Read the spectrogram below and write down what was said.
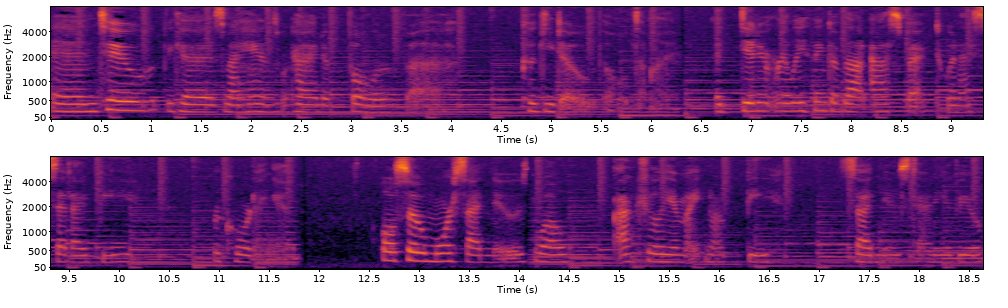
and two, because my hands were kind of full of uh, cookie dough the whole time. I didn't really think of that aspect when I said I'd be recording it. Also, more sad news. Well, actually, it might not be sad news to any of you.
